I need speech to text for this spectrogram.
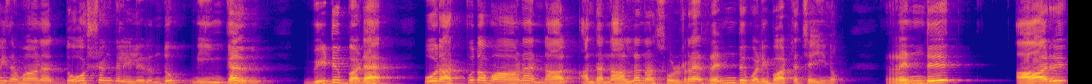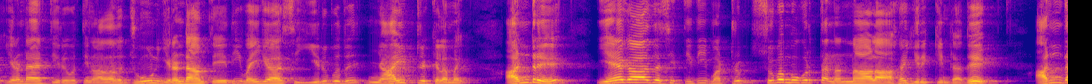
விதமான தோஷங்களிலிருந்தும் நீங்கள் விடுபட ஒரு அற்புதமான நாள். அந்த நாளில் நான் சொல்கிற ரெண்டு வழிபாட்டை செய்யணும். ரெண்டு ஆறு இரண்டாயிரத்தி இருபத்தி நாலு அதாவது ஜூன் இரண்டாம் தேதி வைகாசி இருபது ஞாயிற்றுக்கிழமை அன்று ஏகாதசி திதி மற்றும் சுபமுகூர்த்த நன்னாளாக இருக்கின்றது. அந்த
